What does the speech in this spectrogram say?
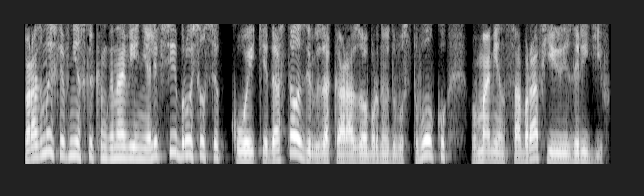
Поразмыслив несколько мгновений, Алексей бросился к койке, достал из рюкзака разобранную двустволку, в момент собрав ее и зарядив,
